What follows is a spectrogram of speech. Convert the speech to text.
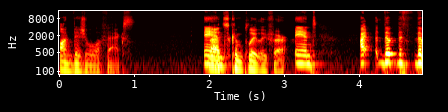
on visual effects. And That's completely fair. and I the, the the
